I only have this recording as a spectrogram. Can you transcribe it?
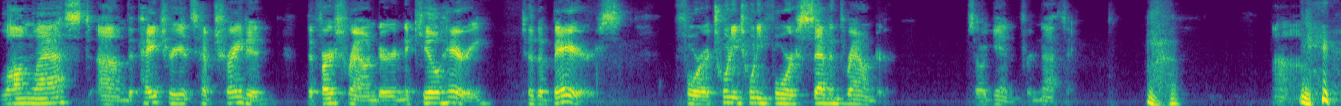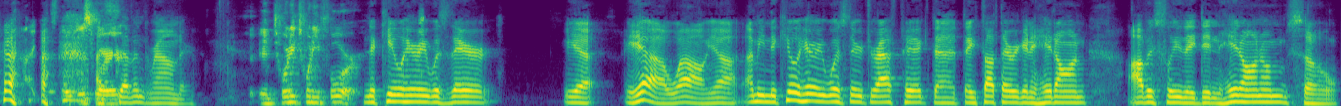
long last, um, the Patriots have traded the first rounder, N'Keal Harry, to the Bears for a 2024 seventh rounder. So again, for nothing. um, I guess they just a seventh rounder. in 2024. N'Keal Harry was there. Yeah. Yeah. Wow. Yeah. I mean, N'Keal Harry was their draft pick that they thought they were going to hit on. Obviously, they didn't hit on him. So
